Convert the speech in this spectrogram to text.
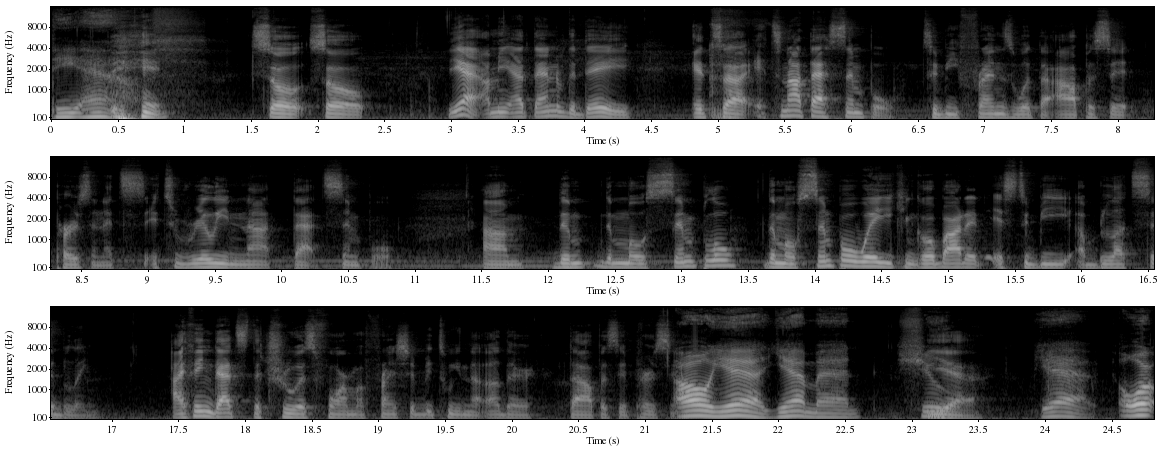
DM. so so yeah i mean at the end of the day it's uh it's not that simple to be friends with the opposite person it's it's really not that simple um the the most simple the most simple way you can go about it is to be a blood sibling i think that's the truest form of friendship between the other the opposite person oh yeah, yeah, man. Shoot. yeah Yeah. Or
